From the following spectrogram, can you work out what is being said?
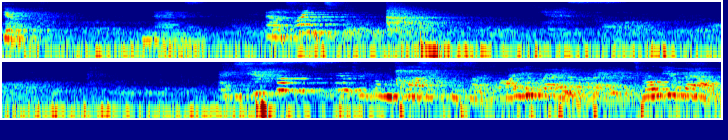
Down. Nice. Now front. Yes. Exercise. Retrieve on the flat exercise. Are you ready? Ready. Throw your bell.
